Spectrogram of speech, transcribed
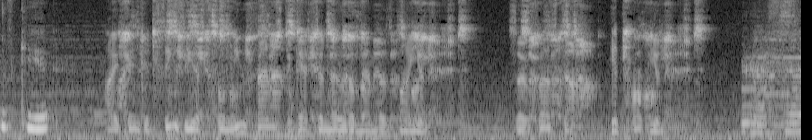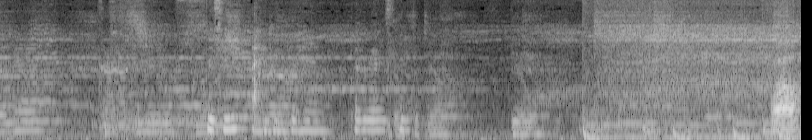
it's cute. I think it's easiest for new fans to get to know the members by unit. So first up, hip-hop unit. Is he? I remember him. Better guys. wow.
